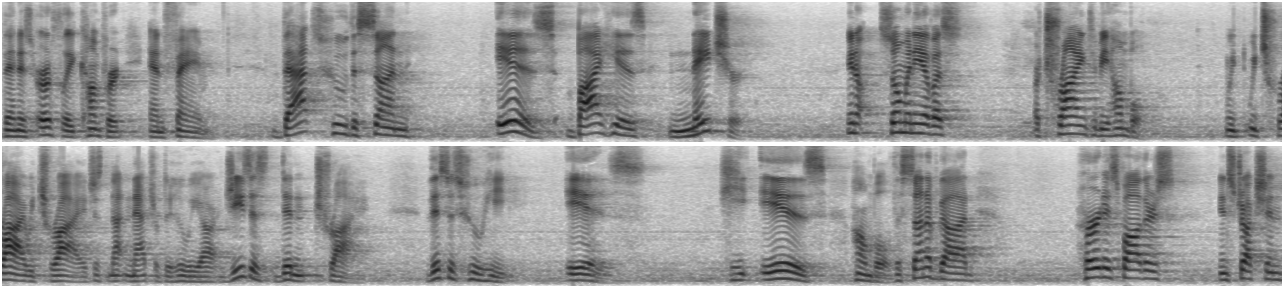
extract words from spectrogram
than his earthly comfort and fame. That's who the Son is by his nature. You know, so many of us are trying to be humble. We, we try, we try. It's just not natural to who we are. Jesus didn't try. This is who he is. He is humble. The Son of God heard his Father's instruction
